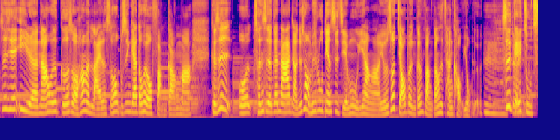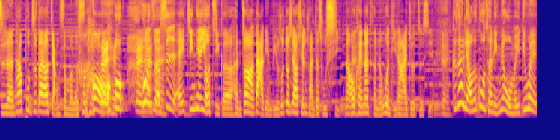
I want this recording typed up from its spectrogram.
这些艺人啊或者歌手，他们来的时候不是应该都会有仿纲吗？可是我诚实的跟大家讲，就像我们去录电视节目一样啊，有的时候脚本跟仿纲是参考用的，嗯，是给主持人他不知道要讲什么的时候，或者是哎，今天有几个很重要的大点，比如说就是要宣传这出戏，那 OK，那可能问题大概就是这些。对，可在聊的过程里面，我们一定会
